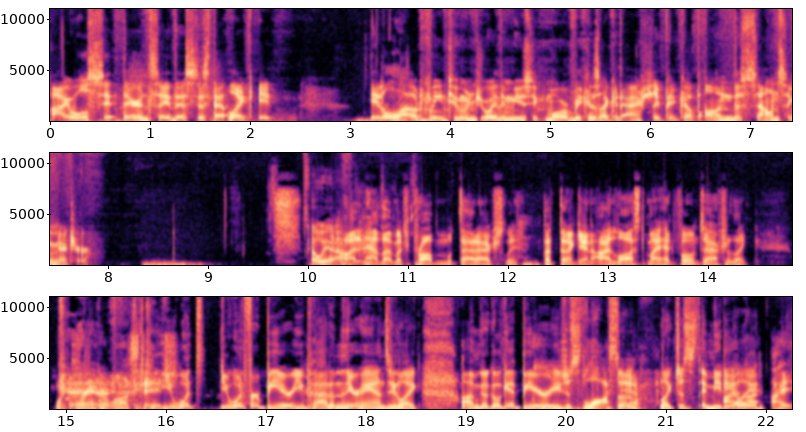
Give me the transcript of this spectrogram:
I will sit there and say this is that like it it allowed me to enjoy the music more because I could actually pick up on the sound signature. Oh yeah. I didn't have that much problem with that actually. But then again, I lost my headphones after like when Kreator went on stage. You went you went for beer, you pat them in your hands, and you're like, I'm gonna go get beer. You just lost them, Yeah. like just immediately. I, I, I,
